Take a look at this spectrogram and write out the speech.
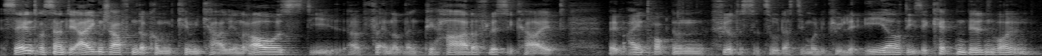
sehr interessante Eigenschaften, da kommen Chemikalien raus, die äh, verändern den pH der Flüssigkeit. Beim Eintrocknen führt es dazu, dass die Moleküle eher diese Ketten bilden wollen.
